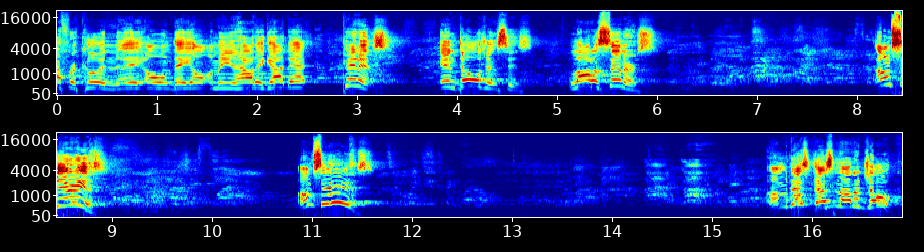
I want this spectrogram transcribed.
Africa and they own, they own, I mean, how they got that? Penance, indulgences, a lot of sinners. I'm serious. I'm serious. Mean, that's, that's not a joke.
